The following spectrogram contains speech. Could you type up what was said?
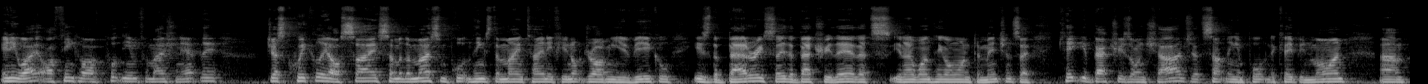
Anyway, I think I've put the information out there. just quickly, I'll say some of the most important things to maintain if you're not driving your vehicle is the battery. See the battery there? That's you know one thing I wanted to mention. So keep your batteries on charge. That's something important to keep in mind. Um,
